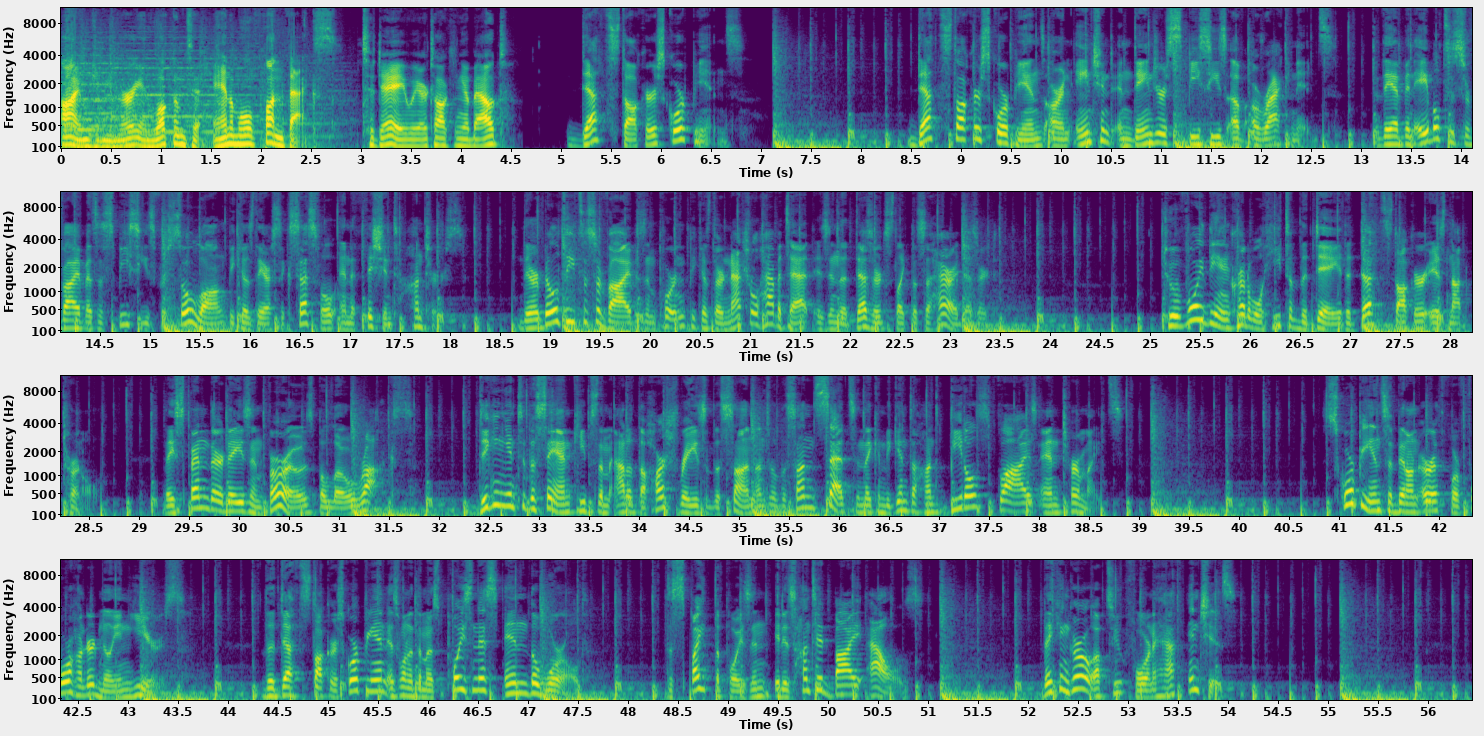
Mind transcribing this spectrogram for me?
I'm Jimmy Murray, and welcome to Animal Fun Facts. Today we are talking about Deathstalker scorpions. Deathstalker scorpions are an ancient and dangerous species of arachnids. They have been able to survive as a species for so long because they are successful and efficient hunters. Their ability to survive is important because their natural habitat is in the deserts like the Sahara Desert. To avoid the incredible heat of the day, the Deathstalker is nocturnal. They spend their days in burrows below rocks. Digging into the sand keeps them out of the harsh rays of the sun until the sun sets and they can begin to hunt beetles, flies, and termites. Scorpions have been on Earth for 400 million years. The Deathstalker scorpion is one of the most poisonous in the world. Despite the poison, it is hunted by owls. They can grow up to 4.5 inches.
